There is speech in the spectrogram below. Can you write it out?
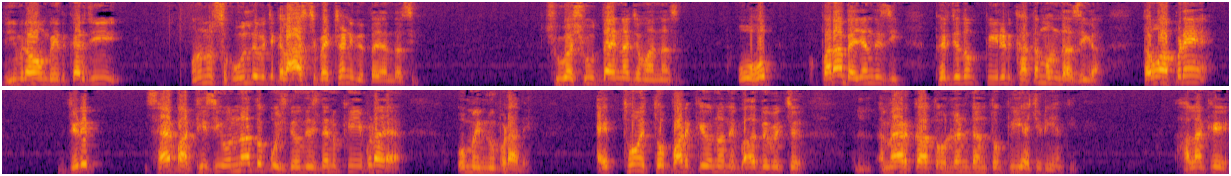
ਭੀਮਰਾਓ ਅੰਬੇਦਕਰ ਜੀ, ਉਹਨਾਂ ਨੂੰ ਸਕੂਲ ਦੇ ਵਿੱਚ ਕਲਾਸ 'ਚ ਬੈਠਣ ਨਹੀਂ ਦਿੱਤਾ ਜਾਂਦਾ ਸੀ। ਛੂਆ ਛੂਤ ਦਾ ਇੰਨਾ ਜ਼ਮਾਨਾ ਸੀ। ਉਹ ਪਰਾਂ ਬਹਿ ਜਾਂਦੇ ਸੀ। ਫਿਰ ਜਦੋਂ ਪੀਰੀਅਡ ਖਤਮ ਹੁੰਦਾ ਸੀਗਾ, ਤਾਂ ਉਹ ਆਪਣੇ ਜਿਹੜੇ ਸਹਿਪਾਠੀ ਸੀ, ਉਹਨਾਂ ਤੋਂ ਪੁੱਛਦੇ ਹੁੰਦੇ ਸੀ, ਤੈਨੂੰ ਕੀ ਪੜਾਇਆ ਉਹ ਮੈਨੂੰ ਪੜਾ ਦੇ। ਇੱਥੋਂ ਇੱਥੋਂ ਪੜ੍ਹ ਕੇ ਉਹਨਾਂ ਨੇ ਬਾਅਦ ਦੇ ਵਿੱਚ ਅਮਰੀਕਾ ਤੋਂ ਲੰਡਨ ਤੋਂ ਪੀਐਚਡੀਆਂ ਕੀਤੀ ਹਾਲਾਂਕਿ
